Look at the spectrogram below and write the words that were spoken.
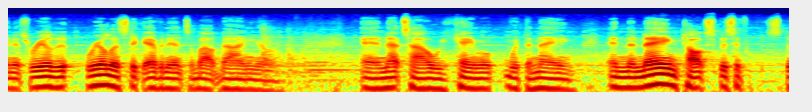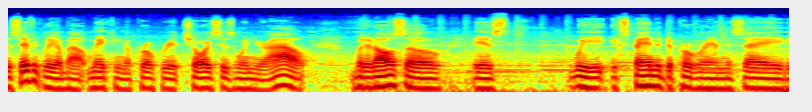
and it's real, realistic evidence about dying young. And that's how we came with the name. And the name talks specific, specifically about making appropriate choices when you're out but it also is, we expanded the program to say,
